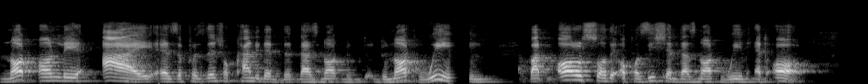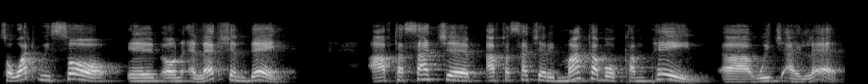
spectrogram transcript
not only I, as a presidential candidate, does not do not win, but also the opposition does not win at all. So what we saw in, on election day, after such a after such a remarkable campaign, uh, which I led,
